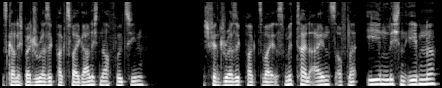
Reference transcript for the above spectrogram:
Das kann ich bei Jurassic Park 2 gar nicht nachvollziehen. Ich finde, Jurassic Park 2 ist mit Teil 1 auf einer ähnlichen Ebene.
